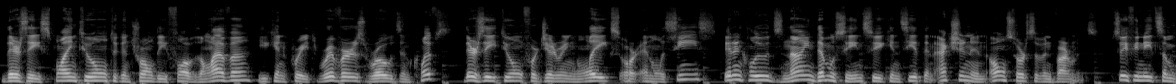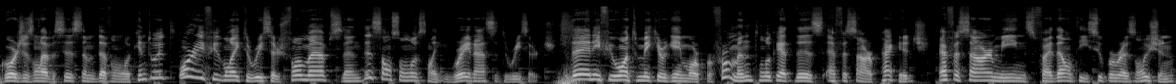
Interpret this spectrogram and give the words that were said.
There's a spline tool to control the flow of the lava. You can create rivers, roads, and cliffs. There's a tool for generating lakes or endless seas. It includes 9 demo scenes so you can see it in action in all sorts of environments. So if you need some gorgeous lava system, definitely look into it. Or if you'd like to research flow maps, then this also looks like a great asset to research. Then if you want to make your game more performant, look at this FSR package. FSR means Fidelity Super Resolution.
